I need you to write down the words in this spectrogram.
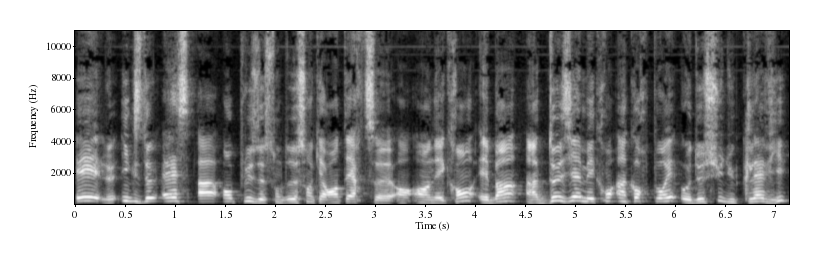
Et le X2S a, en plus de son 240 Hz en, écran, eh ben, un deuxième écran incorporé au-dessus du clavier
